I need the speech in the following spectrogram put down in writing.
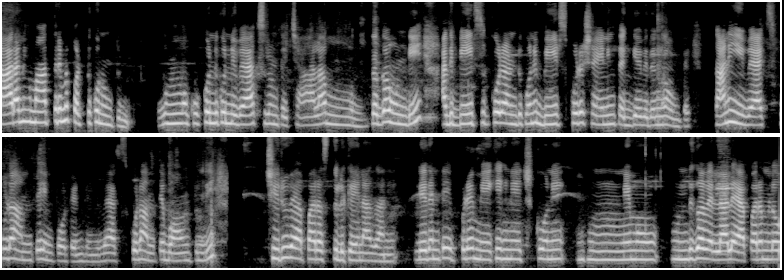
దారానికి మాత్రమే పట్టుకొని ఉంటుంది. కొన్ని కొన్ని వ్యాక్స్లు ఉంటాయి. చాలా ముద్దగా ఉండి అది బీడ్స్ కూడా అంటుకొని బీడ్స్ కూడా షైనింగ్ తగ్గే విధంగా ఉంటాయి. కానీ ఈ వ్యాక్స్ కూడా అంతే ఇంపార్టెంట్ అండి. వ్యాక్స్ కూడా అంతే బాగుంటుంది. చిరు వ్యాపారస్తులకైనా కానీ లేదంటే ఇప్పుడే మేకింగ్ నేర్చుకొని మేము ముందుగా వెళ్ళాలి వ్యాపారంలో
